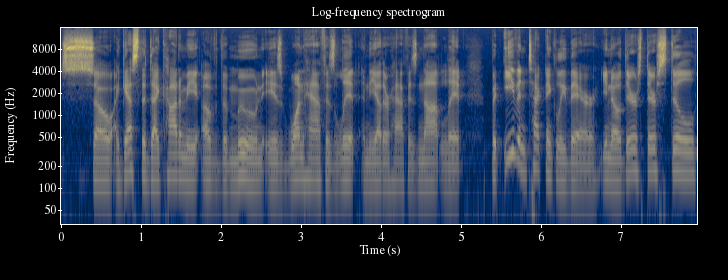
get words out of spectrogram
So I guess the dichotomy of the moon is one half is lit and the other half is not lit. But even technically there, you know, there's there's still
